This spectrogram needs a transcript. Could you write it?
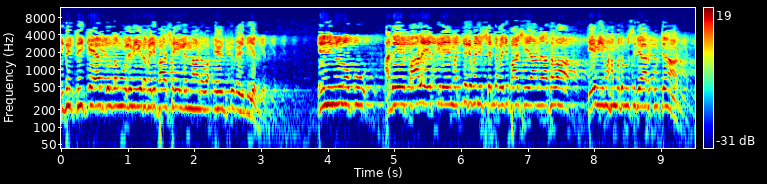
ഇത് ടി കെ അബ്ദുള്ള മൗലവിയുടെ പരിഭാഷയിൽ നിന്നാണ് എഴുത്തു എഴുതിയത്. ഇനി നിങ്ങൾ നോക്കൂ അതേ പാളയത്തിലെ മറ്റൊരു മനുഷ്യന്റെ പരിഭാഷയാണ് അഥവാ കെ വി മുഹമ്മദ് മുസ്ലിയാർ കുറ്റനാട്.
